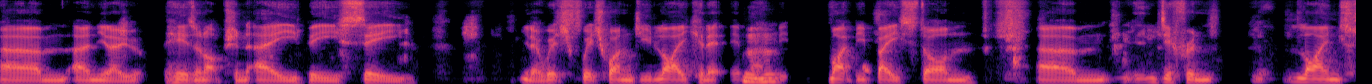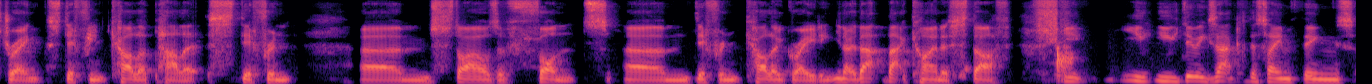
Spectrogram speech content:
Um, and you know here's an option a b c. You know which which one do you like? And it, it might, Mhm. be, might be based on um, different line strengths different color palettes different um, styles of fonts um, different color grading you know that that kind of stuff. You, you you do exactly the same things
